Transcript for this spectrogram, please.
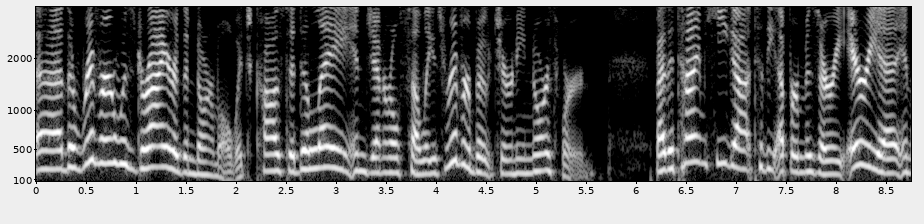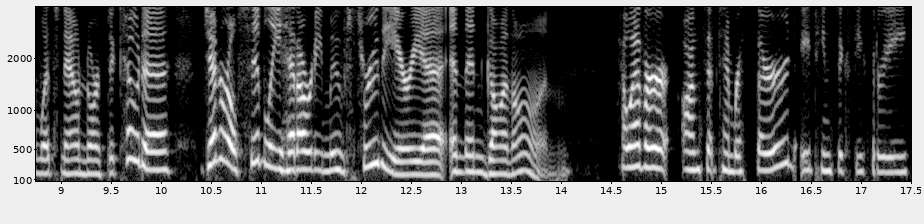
Uh, the river was drier than normal, which caused a delay in General Sully's riverboat journey northward. By the time he got to the upper Missouri area in what's now North Dakota, General Sibley had already moved through the area and then gone on. However, on September 3rd, 1863,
